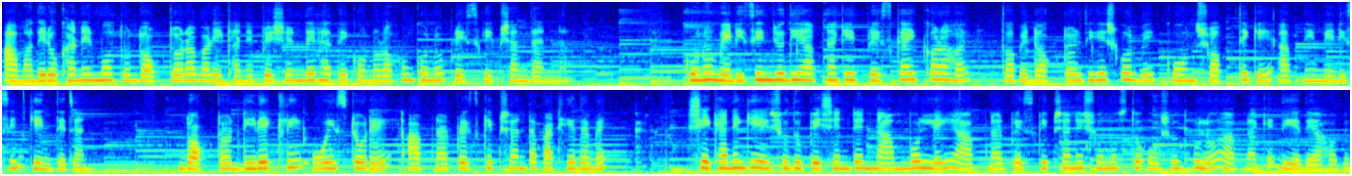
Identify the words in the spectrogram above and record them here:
আমাদের ওখানের মতো ডক্টর আবার এখানে পেশেন্টদের হাতে কোনো রকম কোনো প্রেসক্রিপশান দেন না। কোনো মেডিসিন যদি আপনাকে প্রেসক্রাইব করা হয়, তবে ডক্টর জিজ্ঞেস করবে কোন শপ থেকে আপনি মেডিসিন কিনতে চান। ডক্টর ডিরেক্টলি ওই স্টোরে আপনার প্রেসক্রিপশানটা পাঠিয়ে দেবে। সেখানে গিয়ে শুধু পেশেন্টের নাম বললেই আপনার প্রেসক্রিপশানের সমস্ত ওষুধগুলো আপনাকে দিয়ে দেওয়া হবে।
